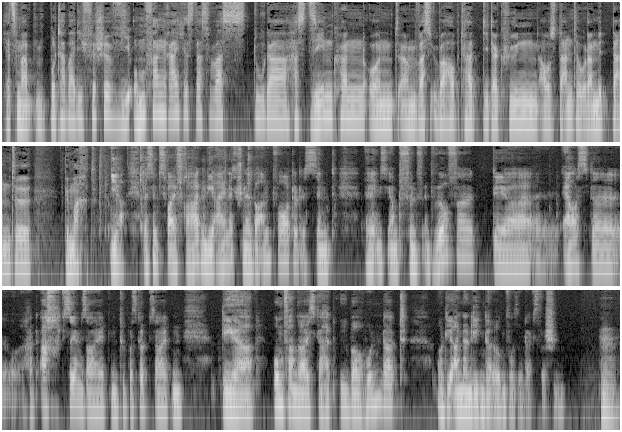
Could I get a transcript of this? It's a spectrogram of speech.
Jetzt mal Butter bei die Fische. Wie umfangreich ist das, was du da hast sehen können und ähm, was überhaupt hat Dieter Kühn aus Dante oder mit Dante gemacht? Ja, das sind zwei Fragen. Die eine ist schnell beantwortet. Es sind äh, insgesamt fünf Entwürfe. Der äh, erste hat 18 Seiten, Typoskriptseiten. Der umfangreichste hat über 100 und die anderen liegen da irgendwo so dazwischen. Hm.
